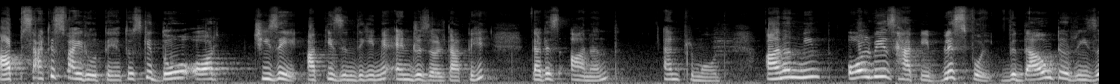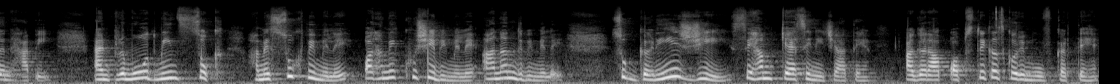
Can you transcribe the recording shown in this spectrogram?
आप सेटिस्फाइड होते हैं तो इसके दो और चीज़ें आपकी ज़िंदगी में एंड रिज़ल्ट आते हैं। That is Anand and Pramod. Anand mean always happy blissful without a reason happy and Pramod mean सुख. हमें सुख भी मिले और हमें खुशी भी मिले आनंद भी मिले. सो so, गणेश जी से हम कैसे नीचे आते हैं? अगर आप ऑब्स्टिकल्स को रिमूव करते हैं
